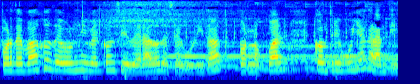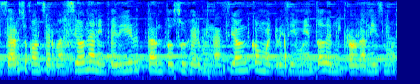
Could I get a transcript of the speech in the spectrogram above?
por debajo de un nivel considerado de seguridad, por lo cual contribuye a garantizar su conservación al impedir tanto su germinación como el crecimiento de microorganismos.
